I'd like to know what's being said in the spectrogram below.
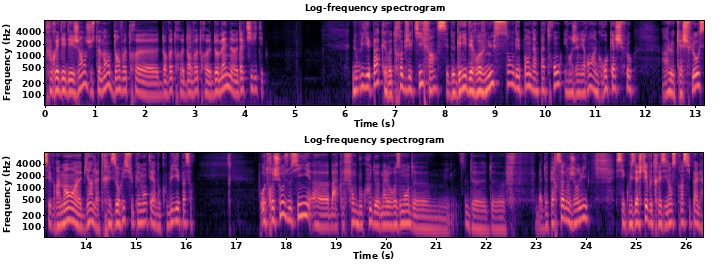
pour aider des gens justement dans votre, euh, domaine d'activité. N'oubliez pas que votre objectif, hein, c'est de gagner des revenus sans dépendre d'un patron et en générant un gros cash flow. Hein, le cash flow, c'est vraiment bien de la trésorerie supplémentaire, donc n'oubliez pas ça. Autre chose aussi bah, que font beaucoup de malheureusement de, de, bah, de personnes aujourd'hui, c'est que vous achetez votre résidence principale.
